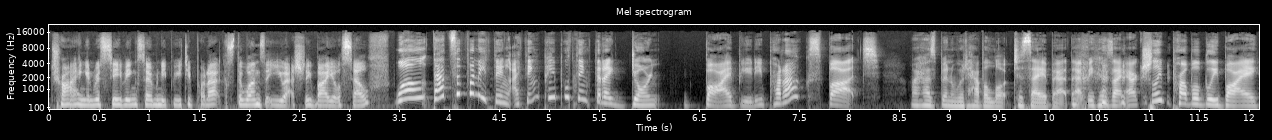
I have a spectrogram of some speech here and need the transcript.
trying and receiving so many beauty products, the ones that you actually buy yourself. Well, that's a funny thing. I think people think that I don't buy beauty products, but my husband would have a lot to say about that because I actually probably buy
